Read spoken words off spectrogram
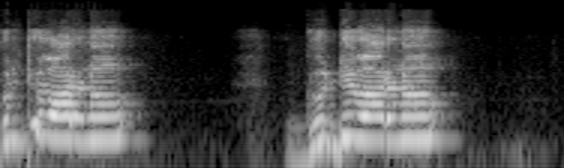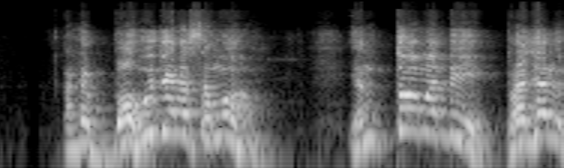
కుంటివారును గుడ్డివారును అంటే బహుజన సమూహం. ఎంతోమంది ప్రజలు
